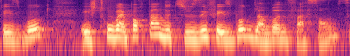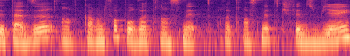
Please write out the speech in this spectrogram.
Facebook et je trouve important d'utiliser Facebook de la bonne façon, c'est-à-dire, encore une fois, pour retransmettre, retransmettre ce qui fait du bien.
